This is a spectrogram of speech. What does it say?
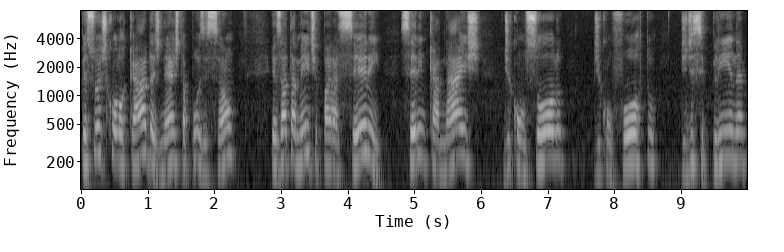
Pessoas colocadas nesta posição exatamente para serem serem canais de consolo, de conforto, de disciplina,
